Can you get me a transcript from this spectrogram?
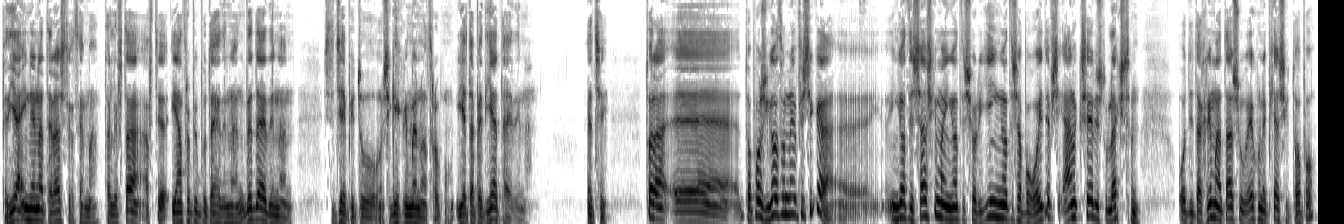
Παιδιά, είναι ένα τεράστιο θέμα. Τα λεφτά, αυτοί οι άνθρωποι που τα έδιναν, δεν τα έδιναν στην τσέπη του συγκεκριμένου ανθρώπου. Για τα παιδιά τα έδιναν. Έτσι. Τώρα, ε, το πώς νιώθουν, φυσικά. Ε, νιώθεις άσχημα, νιώθεις οργή, νιώθεις απογοήτευση. Αν ξέρεις τουλάχιστον ότι τα χρήματά σου έχουν πιάσει τόπο,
